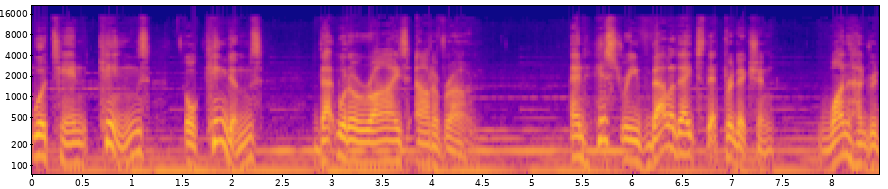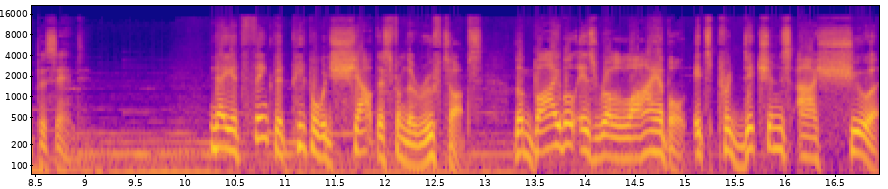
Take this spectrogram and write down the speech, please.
were ten kings or kingdoms that would arise out of Rome. And history validates that prediction 100%. Now you'd think that people would shout this from the rooftops. The Bible is reliable. Its predictions are sure.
